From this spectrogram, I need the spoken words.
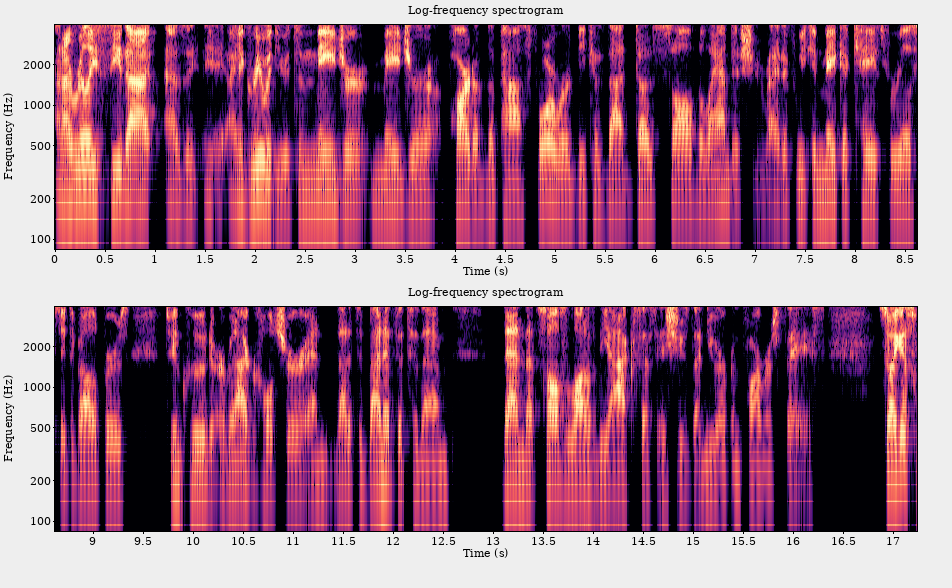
And I really see that as a, I agree with you, it's a major, major part of the path forward because that does solve the land issue, right? If we can make a case for real estate developers to include urban agriculture and that it's a benefit to them, then that solves a lot of the access issues that new urban farmers face. So I guess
